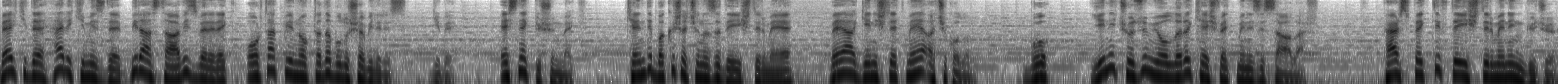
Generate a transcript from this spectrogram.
belki de her ikimiz de biraz taviz vererek ortak bir noktada buluşabiliriz gibi. Esnek düşünmek, kendi bakış açınızı değiştirmeye veya genişletmeye açık olun. Bu, yeni çözüm yolları keşfetmenizi sağlar. Perspektif değiştirmenin gücü.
